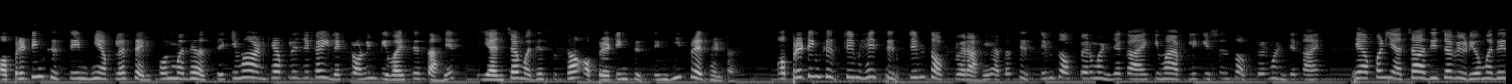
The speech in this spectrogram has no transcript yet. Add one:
ऑपरेटिंग सिस्टीम ही आपल्या सेलफोनमध्ये असते किंवा आणखी आपले जे काही इलेक्ट्रॉनिक डिव्हायसेस आहेत यांच्यामध्ये सुद्धा ऑपरेटिंग सिस्टीम ही प्रेझेंट असते. ऑपरेटिंग सिस्टीम हे सिस्टीम सॉफ्टवेअर आहे. आता सिस्टीम सॉफ्टवेअर म्हणजे काय किंवा ॲप्लिकेशन सॉफ्टवेअर म्हणजे काय हे आपण याच्या आधीच्या व्हिडिओमध्ये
